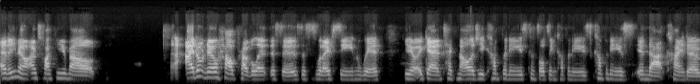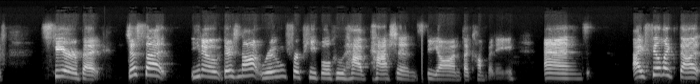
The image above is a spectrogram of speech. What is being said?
and you know, I'm talking about, I don't know how prevalent this is. This is what I've seen with, you know, again, technology companies, consulting companies, companies in that kind of sphere, but just that you know, there's not room for people who have passions beyond the company. And I feel like that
